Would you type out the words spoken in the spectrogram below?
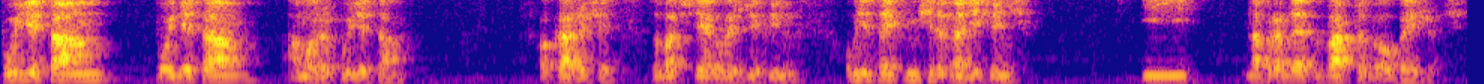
Pójdzie tam, pójdzie tam, a może pójdzie tam. Okaże się. Zobaczcie jak obejrzycie film. U mnie tutaj film 7 na 10 i naprawdę warto go obejrzeć.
